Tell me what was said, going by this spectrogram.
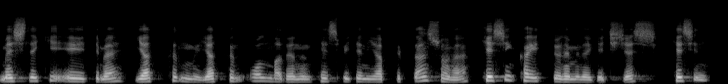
mesleki eğitime yatkın mı, yatkın olmadığının tespitini yaptıktan sonra kesin kayıt dönemine geçeceğiz. Kesin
